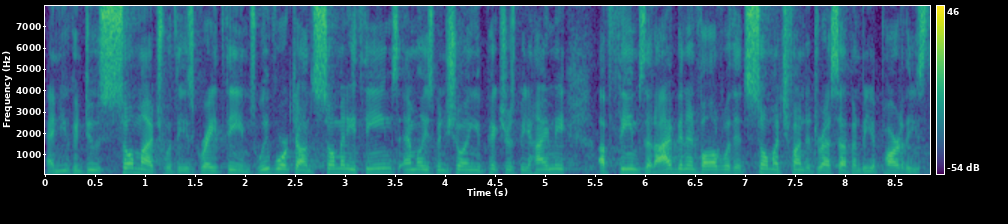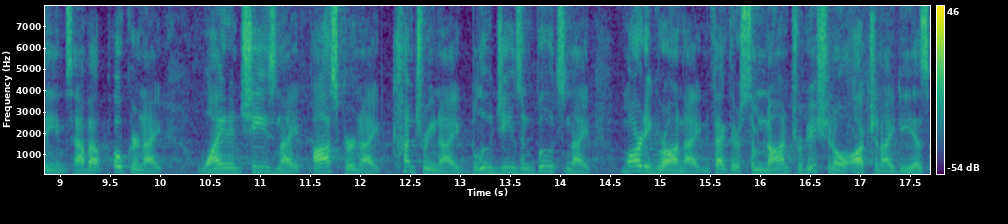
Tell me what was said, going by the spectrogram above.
and you can do so much with these great themes. We've worked on so many themes. Emily's been showing you pictures behind me of themes that I've been involved with. It's so much fun to dress up and be a part of these themes. How about poker night? Wine and cheese night, Oscar night, country night, blue jeans and boots night, Mardi Gras night. In fact, there's some non-traditional auction ideas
